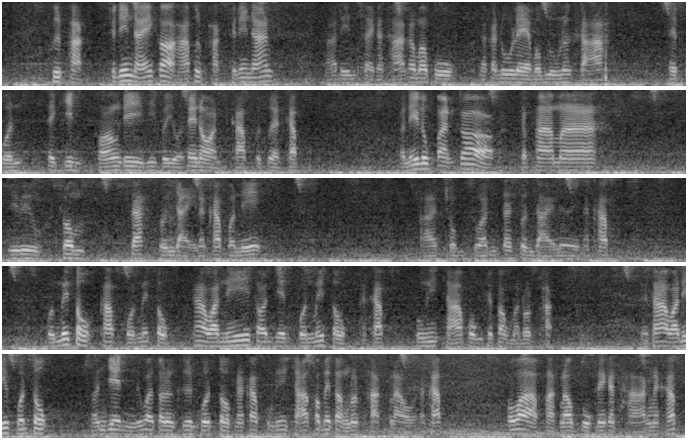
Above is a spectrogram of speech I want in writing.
พืชผักชนิดไหนก็หาพืชผักชนิดนั้น หาดินใส่กระถางก็มาปลูก แล้วก็ดูแลบำรุงรักษาได้ผลได้กินของดีมีประโยชน์แน่นอนครับเพื่อนๆครับ วันนี้ลุงปันก็จะพามารีวิวชมซะส่วนใหญ่นะครับ วันนี้พาชมสวนซะส่วนใหญ่เลยนะครับฝนไม่ตกครับฝนไม่ตก ถ้าวันนี้ตอนเย็นฝนไม่ตกนะครับพรุ่งนี้เช้าคงจะต้องมารดผักแต่ถ้าวันนี้ฝนตกตอนเย็นหรือว่าตอนกลางคืนฝนตกนะครับพรุ่งนี้เช้าก็ไม่ต้องรดผักเรานะครับ เพราะว่าผักเราปลูกในกระถางนะครับ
